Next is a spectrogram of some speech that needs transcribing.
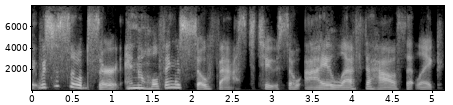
it was just so absurd. And the whole thing was so fast too. So I left the house at like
